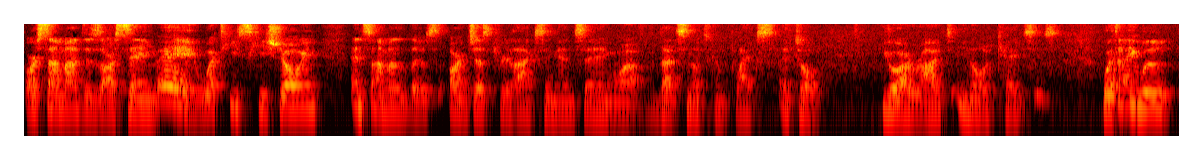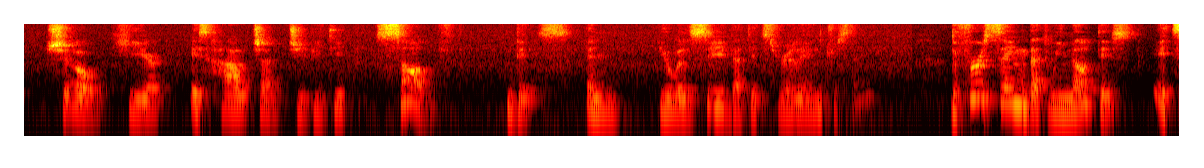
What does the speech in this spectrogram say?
or some others are saying, hey, what is he showing? And some others are just relaxing and saying, well, that's not complex at all. You are right in all cases. What I will show here is how ChatGPT solved this. And you will see that it's really interesting. The first thing that we notice, it's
